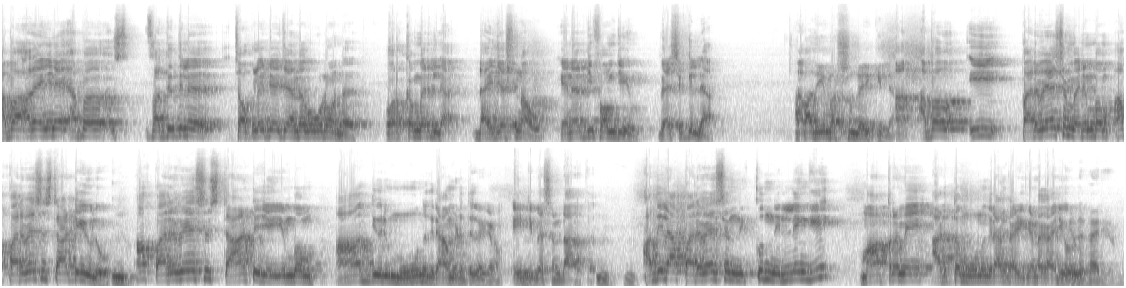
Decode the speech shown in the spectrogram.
അപ്പൊ അതെങ്ങനെ? അപ്പൊ സത്യത്തിൽ സത്യത്തിൽ ചോക്ലേറ്റ് കഴിച്ചാൽ എന്തൊക്കെ ഗുണമുണ്ട്? ഉറക്കം വരില്ല ഡൈജഷൻ ആവും എനർജി ഫോം ചെയ്യും വിശക്കില്ല. അപ്പോൾ അധികം ഭക്ഷണം കഴിക്കില്ല. അപ്പൊ ഈ പരവേശം വരുമ്പം ആ പരവേശം സ്റ്റാർട്ട് ചെയ്യൂലോ? ആ പരവേശം സ്റ്റാർട്ട് ചെയ്യുമ്പം ആദ്യം ഒരു മൂന്ന് ഗ്രാം എടുത്ത് കഴിക്കണം എയ്റ്റി പെർസെന്റ് ആർക്ക്. അതിൽ ആ പരവേശം നിൽക്കുന്നില്ലെങ്കിൽ മാത്രമേ അടുത്ത മൂന്ന് ഗ്രാം കഴിക്കേണ്ട കാര്യമുള്ളൂ. കാര്യമുള്ളൂ.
